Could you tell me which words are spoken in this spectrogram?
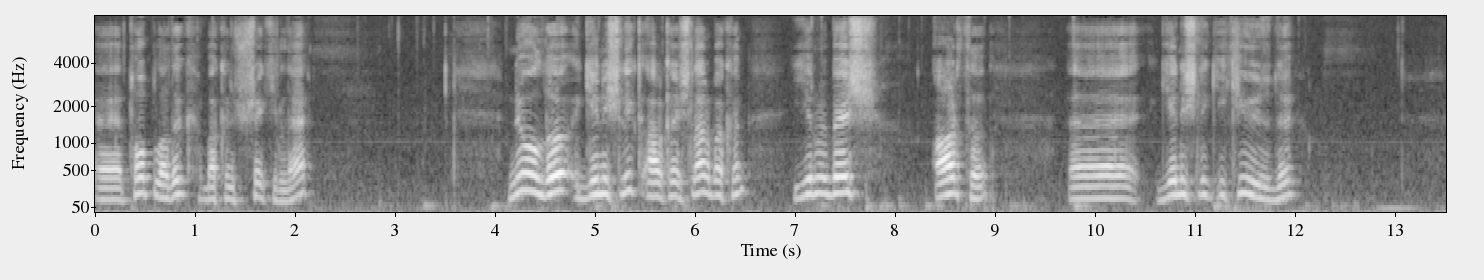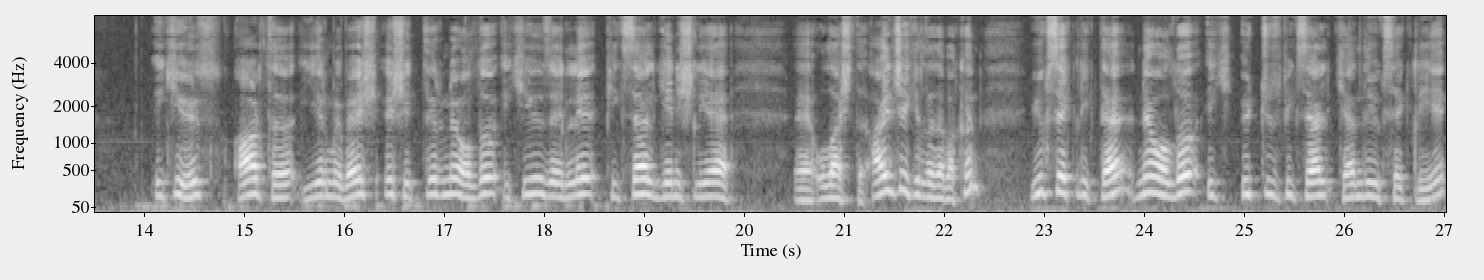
e, topladık. Bakın şu şekilde. Ne oldu? Genişlik arkadaşlar bakın 25 artı e, genişlik 200'dü. 200 artı 25 eşittir ne oldu? 250 piksel genişliğe e, ulaştı. Aynı şekilde de bakın yükseklikte ne oldu? 300 piksel kendi yüksekliği.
